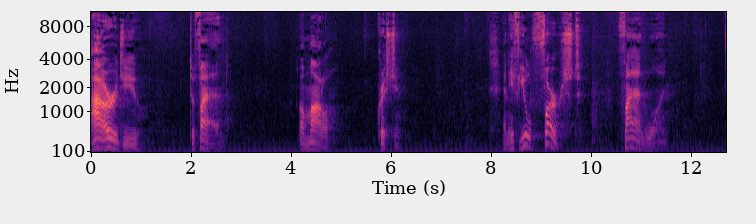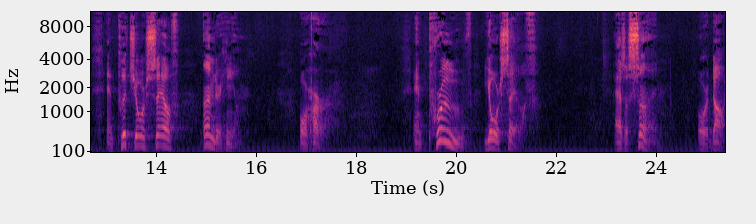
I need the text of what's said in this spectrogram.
I urge you to find a model Christian. And if you'll first find one and put yourself under him or her and prove yourself as a son or a daughter,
